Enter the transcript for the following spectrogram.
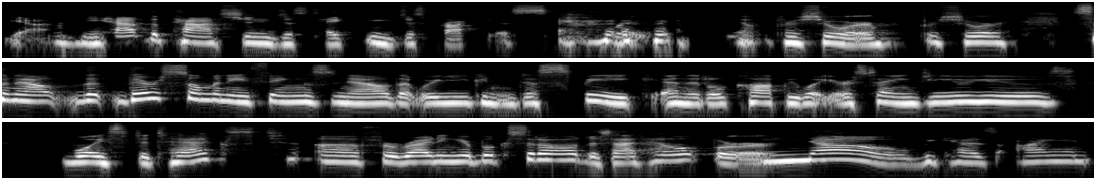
Yeah. Mm-hmm. You have the passion, just take just practice. right. Yeah, for sure. For sure. So now th- there's so many things now that where you can just speak and it'll copy what you're saying. Do you use voice to text uh, for writing your books at all? Does that help or no? Because I am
